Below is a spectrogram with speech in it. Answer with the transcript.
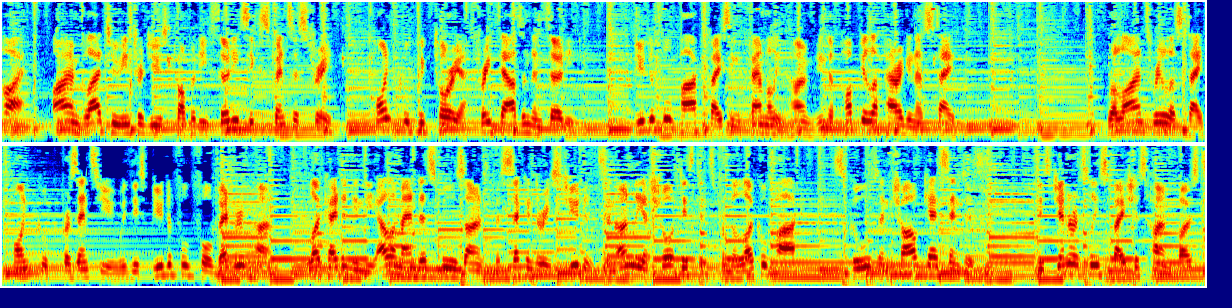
Hi, I am glad to introduce property 36 Spencer Street, Point Cook, Victoria 3030. Beautiful park facing family home in the popular Paragon Estate. Reliance Real Estate Point Cook presents you with this beautiful four bedroom home, located in the Alamanda School Zone for secondary students and only a short distance from the local park, schools, and childcare centers. This generously spacious home boasts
